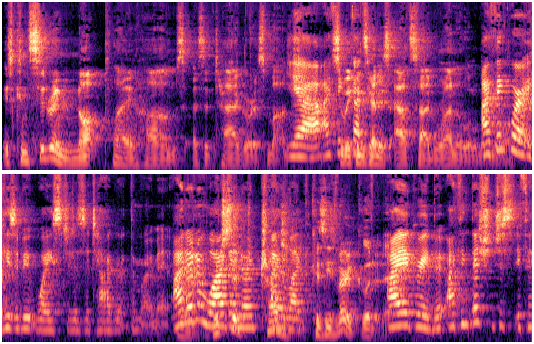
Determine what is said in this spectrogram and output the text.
is considering not playing Harmes as a tagger as much. Yeah, I think so we can get his outside run a little bit. I think where he's a bit wasted as a tagger at the moment. I don't know why Which they don't play like because he's very good at it. I agree, but I think they should just if they,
